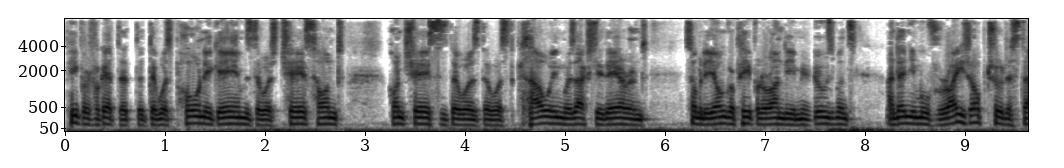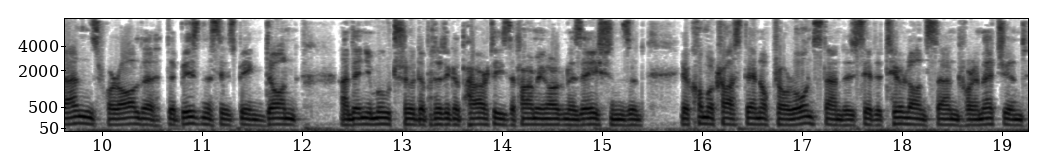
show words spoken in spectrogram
people forget that, that there was pony games, there was chase hunt, hunt chases, there was there was the ploughing was actually there, and some of the younger people are on the amusements, and then you move right up through the stands where all the, the business is being done, and then you move through the political parties, the farming organisations, and you come across then up to our own stand, as you say, the Tirlán stand where I met you, and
